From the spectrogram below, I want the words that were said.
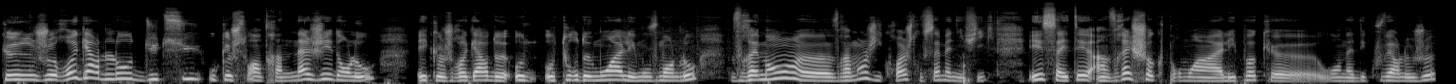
Que je regarde l'eau du dessus ou que je sois en train de nager dans l'eau et que je regarde au- autour de moi les mouvements de l'eau, vraiment, euh, vraiment, j'y crois. Je trouve ça magnifique. Et ça a été un vrai choc pour moi à l'époque euh, où on a découvert le jeu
